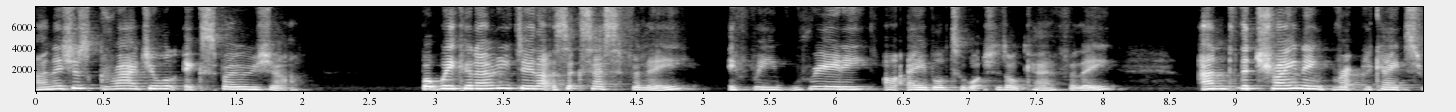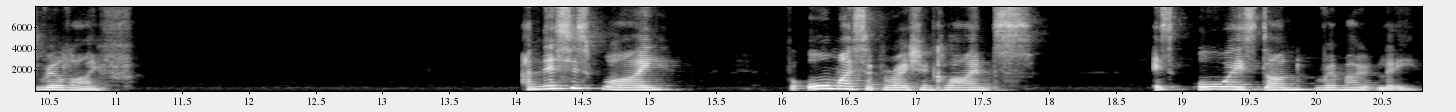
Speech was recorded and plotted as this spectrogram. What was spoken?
And it's just gradual exposure. But we can only do that successfully if we really are able to watch the dog carefully. And the training replicates real life. And this is why, for all my separation clients, it's always done remotely.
